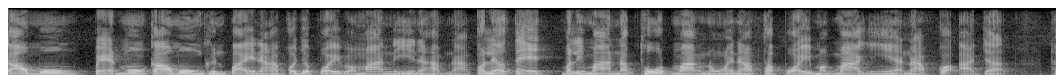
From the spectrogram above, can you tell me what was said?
9โมง8โมง9โมงขึ้นไปนะครับเขาจะปล่อยประมาณนี้นะครับนะก็แล้วแต่ปริมาณนักโทษมากน้อยนะครับ ถ้าปล่อยมากๆอย่างเงี้ยนะครับก็อาจจะท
